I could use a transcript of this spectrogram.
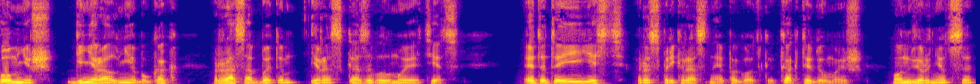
Помнишь, генерал Небу, как раз об этом и рассказывал мой отец? Это-то и есть распрекрасная погодка. Как ты думаешь, он вернется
